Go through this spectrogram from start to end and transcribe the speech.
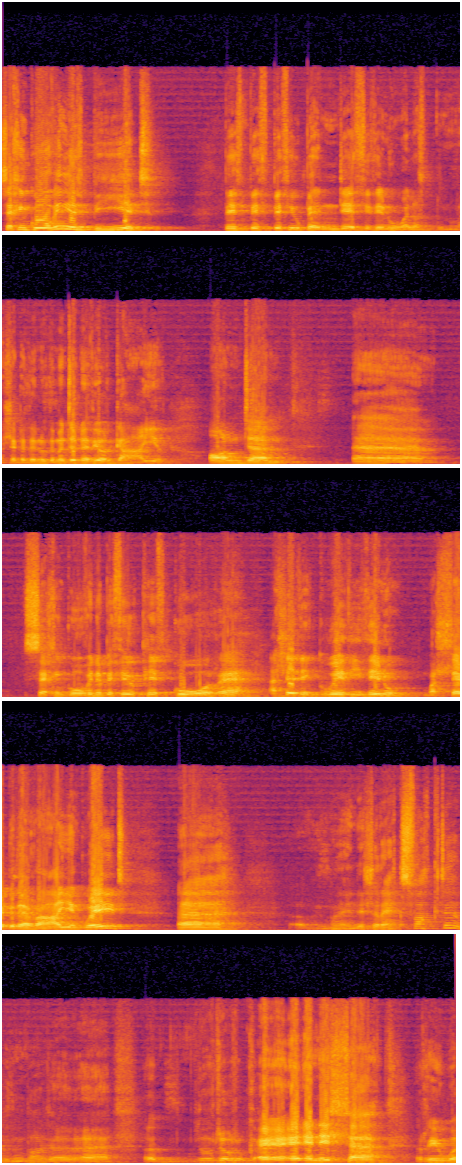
se chi'n gofyn i'r byd beth, beth, beth yw bendydd iddyn nhw. Wel, falle bydden nhw ddim yn defnyddio'r gair, ond um, uh, se chi'n gofyn y beth yw'r peth gorau lle ddigwydd iddyn nhw. Falle bydde rai yn gweud, uh, ennill yr X Factor, dwi'n gwybod, e-, ennill rhyw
